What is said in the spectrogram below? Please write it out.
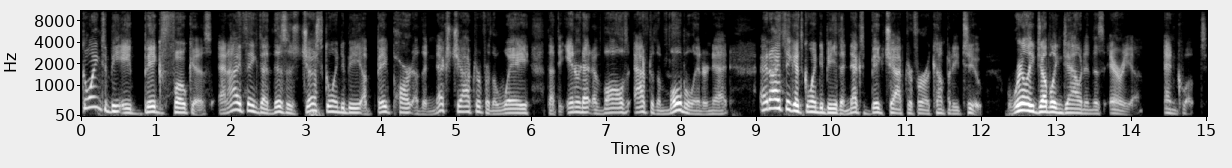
going to be a big focus. And I think that this is just going to be a big part of the next chapter for the way that the internet evolves after the mobile internet. And I think it's going to be the next big chapter for our company, too, really doubling down in this area. End quote.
